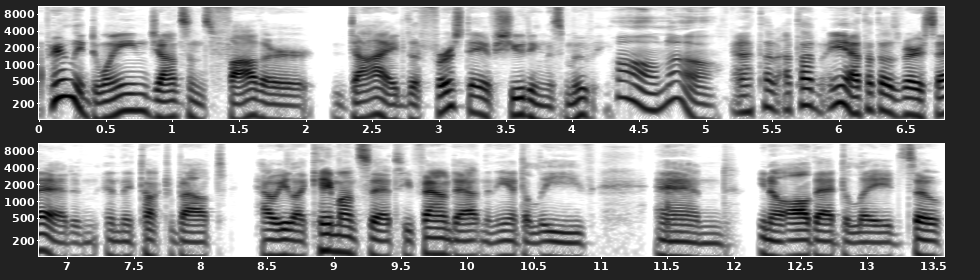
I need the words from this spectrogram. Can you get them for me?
Apparently, Dwayne Johnson's father died the first day of shooting this movie. Oh no. And I thought, I thought, yeah, I thought that was very sad. And and they talked about how he like came on set, he found out, and then he had to leave, and you know all that delayed. So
